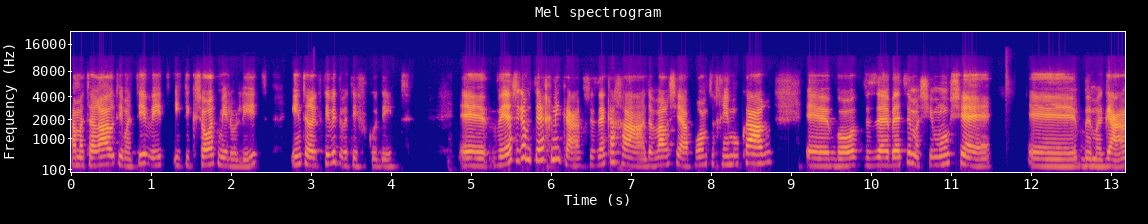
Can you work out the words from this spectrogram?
המטרה האולטימטיבית היא תקשורת מילולית, אינטראקטיבית ותפקודית. אה, ויש גם טכניקה, שזה ככה הדבר שהפרומפט הכי מוכר אה, בו, וזה בעצם השימוש אה, במגע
